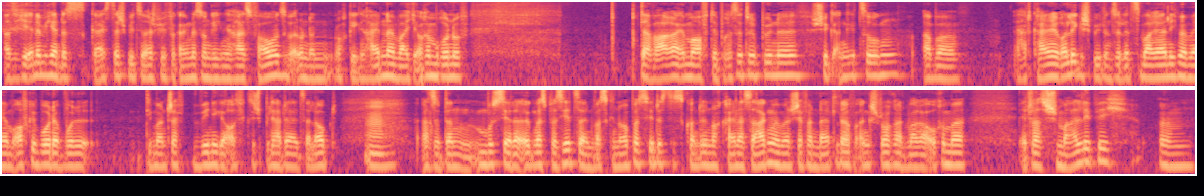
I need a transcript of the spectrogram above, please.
also ich erinnere mich an das Geisterspiel zum Beispiel vergangene Saison gegen HSV und so weiter und dann noch gegen Heidenheim war ich auch im Rundhof. Da war er immer auf der Pressetribüne schick angezogen, aber er hat keine Rolle gespielt und zuletzt war er ja nicht mehr, mehr im Aufgebot, obwohl die Mannschaft weniger Auswechselspiele hatte als erlaubt. Mhm. Also dann muss ja da irgendwas passiert sein. Was genau passiert ist, das konnte noch keiner sagen. Wenn man Stefan Neidl darauf angesprochen hat, war er auch immer etwas schmallippig. Ähm,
